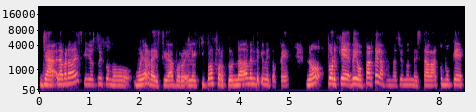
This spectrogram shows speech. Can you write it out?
Ya, la verdad es que yo estoy como muy agradecida por el equipo afortunadamente que me topé, ¿no? Porque, digo, parte de la fundación donde estaba, como que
